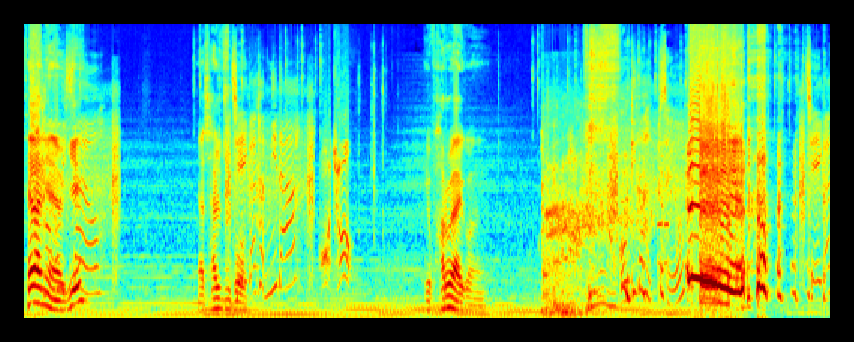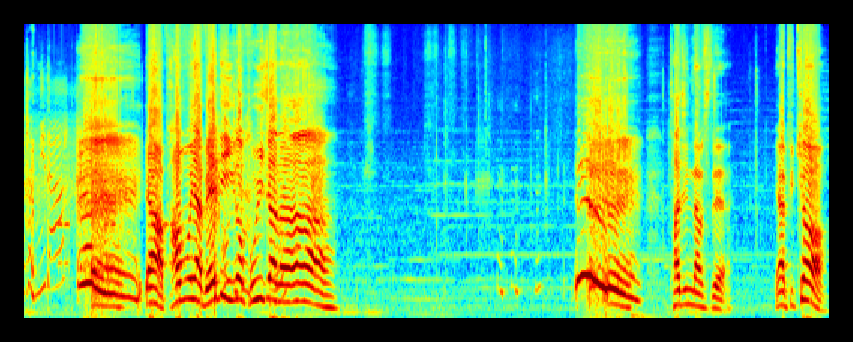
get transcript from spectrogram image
태란이야 가고 여기? 있어요. 야잘 두고 제가 갑니다. 뭐죠? 이거 바로야 이거는 어디가 아프세요? 제가 갑니다. 야 바보냐 메디 이거 보이잖아 자진납스 야 비켜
